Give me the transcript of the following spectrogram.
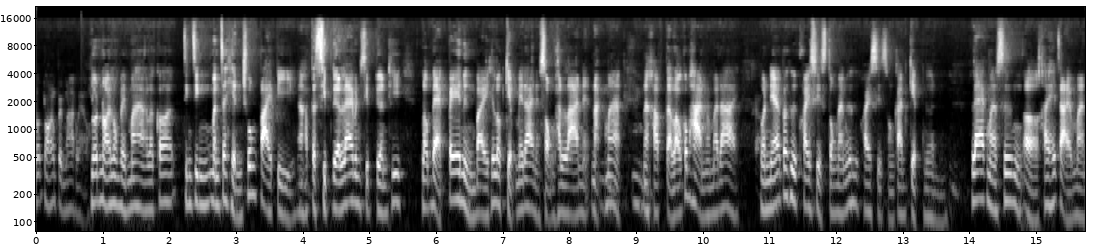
ลดน้อยลงไปมากแล้ว ลดน้อยลงไปมาก แล้วก็จริง ๆ มันจะเห็นช่วงปลายปีนะครับแต่10เดือนแรกเป็น10เดือนที่เราแบกเป้หนึ่งใบที่เราเก็บไม่ได้เนี่ยสองพันล้านเนี่ยหนักมากอืมนะครับแต่เราก็ผ่านมันมาได้ครับวันเนี้ยก็คือคริสิสตรงนั้นก็คือคริสิสของการเก็บเงินอืมแลกมาซึ่งค่าใช้จ่ายประมาณ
